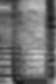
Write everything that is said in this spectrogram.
up.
